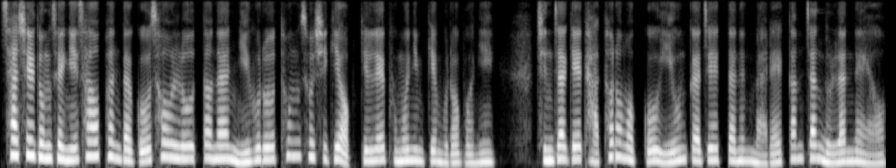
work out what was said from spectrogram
사실 동생이 사업한다고 서울로 떠난 이후로 통 소식이 없길래 부모님께 물어보니 진작에 다 털어먹고 이혼까지 했다는 말에 깜짝 놀랐네요.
